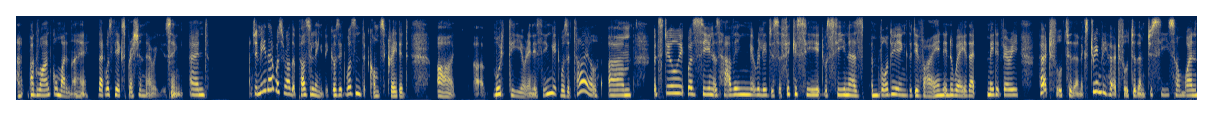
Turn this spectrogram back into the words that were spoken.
Uh, bhagwan ko marna hai that was the expression they were using. And to me that was rather puzzling because it wasn't a consecrated uh, uh, murti or anything. It was a tile, um, but still it was seen as having a religious efficacy. It was seen as embodying the divine in a way that made it very hurtful to them, extremely hurtful to them to see someone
